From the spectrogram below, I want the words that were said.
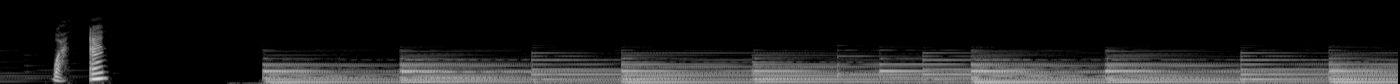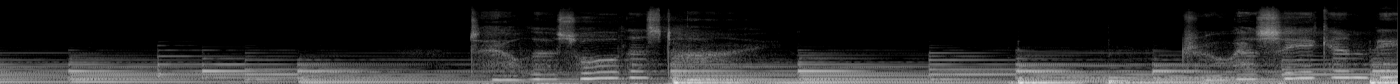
endless time. True as she can be.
